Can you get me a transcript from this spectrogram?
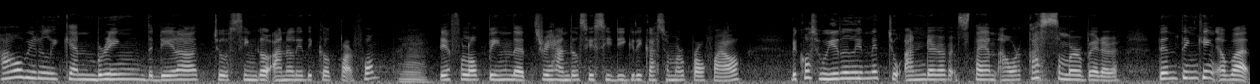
how we really can bring the data to a single analytical platform, hmm. developing the 360 degree customer profile, because we really need to understand our customer better. Then thinking about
